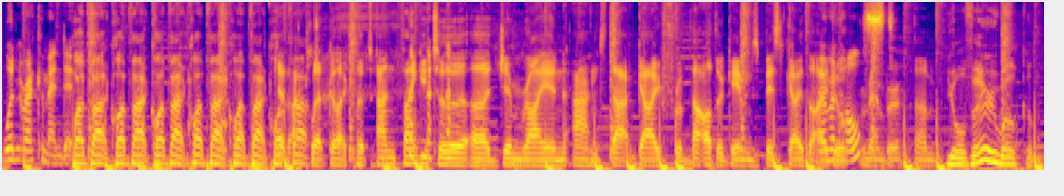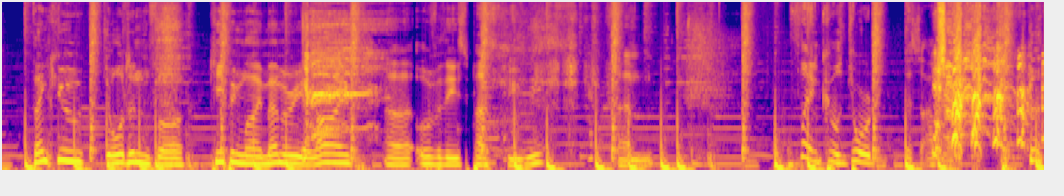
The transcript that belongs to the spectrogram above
Wouldn't recommend it. clip that, clip that, clip that, clip that, clip that, clip Get that that. clip, get that clip. And thank you to uh, Jim Ryan and that guy from that other games biz guy that I Owen don't Holst? remember. Um, You're very welcome. Thank you, Jordan, for keeping my memory alive uh, over these past few weeks. Um, thank you, Jordan. This- okay.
